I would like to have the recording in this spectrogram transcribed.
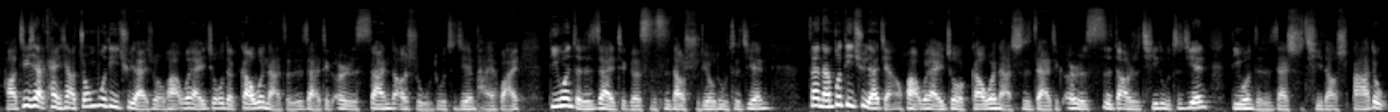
好，接下来看一下中部地区来说的话，未来一周的高温啊，则是在这个二十三到二十五度之间徘徊，低温则是在这个十四到十六度之间。在南部地区来讲的话，未来一周高温啊是在这个二十四到二十七度之间，低温则是在十七到十八度。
